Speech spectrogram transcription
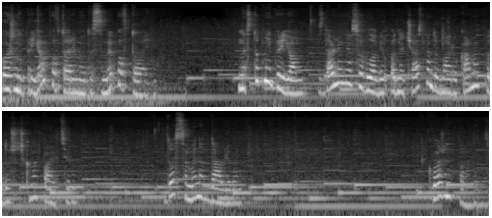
Кожний прийом повторюємо до 7 повторень. Наступний прийом здавлювання суглобів одночасно двома руками подушечками пальців. До 7 надавлювань. Кожен палець.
